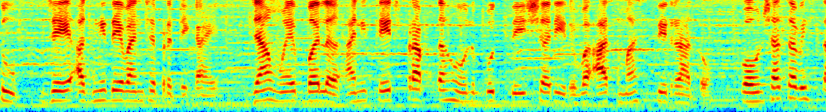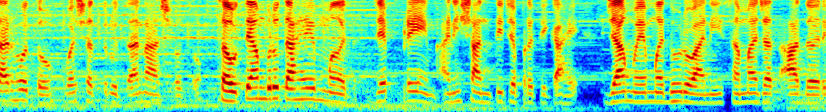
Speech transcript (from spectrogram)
तूप जे अग्निदेवांचे प्रतीक आहे. ज्यामुळे बल आणि तेज प्राप्त होऊन बुद्धी शरीर व आत्मा स्थिर राहतो. वंशाचा विस्तार होतो व शत्रूचा नाश होतो. चौथे अमृत आहे मध जे प्रेम आणि शांतीचे प्रतीक आहे ज्यामुळे मधुरवाणी समाजात आदर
